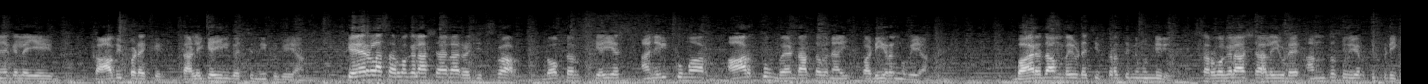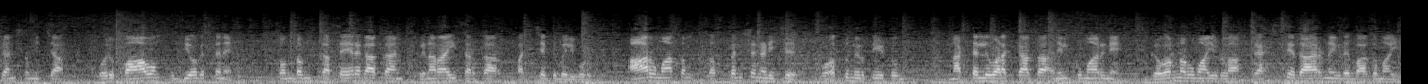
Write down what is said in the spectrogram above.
മേഖലയെയും കാവിപ്പടയ്ക്ക് തളികയിൽ വെച്ച് നീട്ടുകയാണ്. കേരള സർവകലാശാല registrar doctor K S Anilkumar ആർക്കും വേണ്ടാത്തവനായി പടിയിറങ്ങുകയാണ്. ഭാരതാംബയുടെ ചിത്രത്തിന് മുന്നിൽ സർവകലാശാലയുടെ അന്തസ് ഉയർത്തിപ്പിടിക്കാൻ ശ്രമിച്ച ഒരു പാവം ഉദ്യോഗസ്ഥനെ സ്വന്തം കസേര കാക്കാൻ പിണറായി സർക്കാർ പച്ചയ്ക്ക് ബലി കൊടുത്തു. ആറുമാസം സസ്പെൻഷൻ അടിച്ച് പുറത്തു നിർത്തിയിട്ടും നട്ടെല്ല് വളയ്ക്കാത്ത അനിൽകുമാറിനെ ഗവർണറുമായുള്ള രഹസ്യധാരണയുടെ ഭാഗമായി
